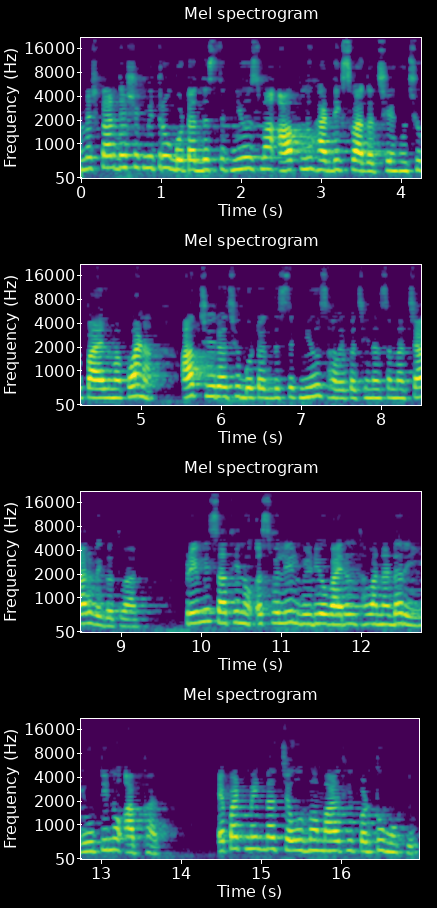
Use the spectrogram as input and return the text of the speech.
નમસ્કાર દર્શક મિત્રો, બોટાદ દસ્તક ન્યૂઝમાં આપનું હાર્દિક સ્વાગત છે. હું છું પાયલ મકવાણા. આપ જોઈ રહ્યા છો બોટાદ દસ્તક ન્યૂઝ. હવે પછીના સમાચાર વિગતવાર. પ્રેમી સાથેનો અશ્વલીલ વીડિયો વાયરલ થવાના ડરે યુવતીનો આપઘાત. એપાર્ટમેન્ટના ચૌદમાં માળથી પડતું મૂક્યું.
